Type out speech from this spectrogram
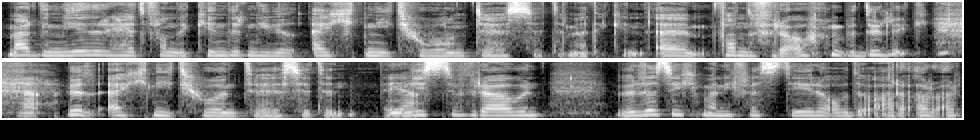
Maar de meerderheid van de kinderen die wil echt niet gewoon thuis zitten met de kinderen. Uh, van de vrouwen bedoel ik. Ja. Wil echt niet gewoon thuis zitten. De ja. meeste vrouwen willen zich manifesteren op de ar ar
